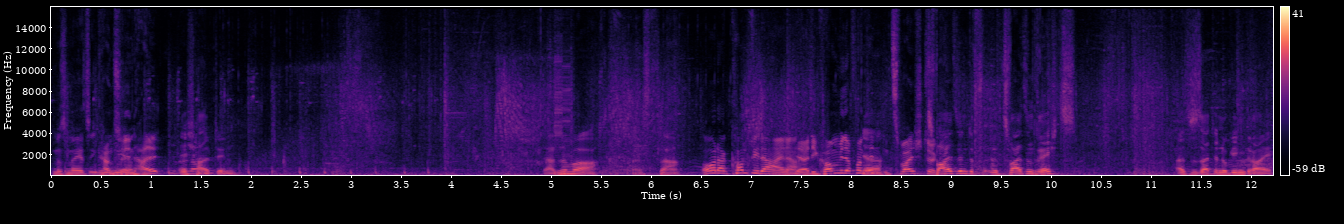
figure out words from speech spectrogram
Müssen wir jetzt Kannst du ignorieren. den halten? Ich halte den. Da sind wir. Alles klar. Oh, da kommt wieder einer. Ja, die kommen wieder von Ja. hinten. Zwei Stück. Zwei sind, äh, zwei sind rechts. Also seid ihr nur gegen drei.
